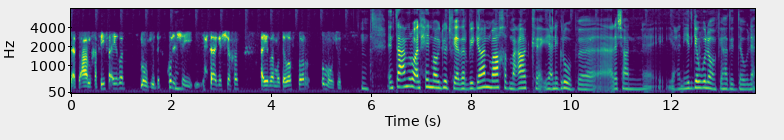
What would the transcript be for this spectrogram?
الأسعار الخفيفة أيضا موجودة. كل شيء يحتاج الشخص أيضا متوفر وموجود. انت عمرو الحين موجود في أذربيجان ماخذ معاك يعني جروب آه، علشان آه، يعني يتجولون في هذه الدولة.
